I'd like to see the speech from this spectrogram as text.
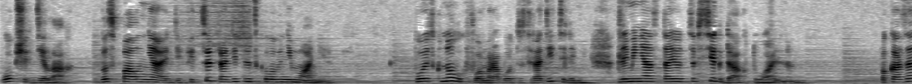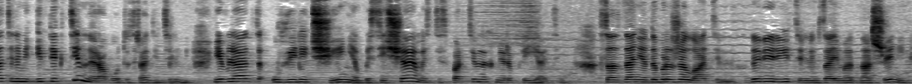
в общих делах, восполняет дефицит родительского внимания – Поиск новых форм работы с родителями для меня остается всегда актуальным. Показателями эффективной работы с родителями является увеличение посещаемости спортивных мероприятий, создание доброжелательных, доверительных взаимоотношений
